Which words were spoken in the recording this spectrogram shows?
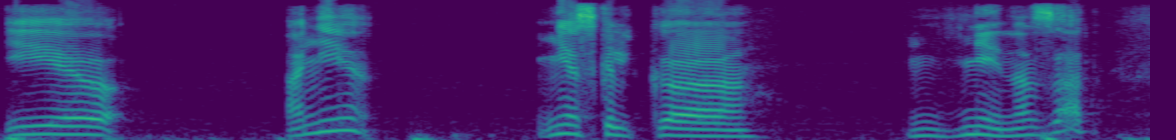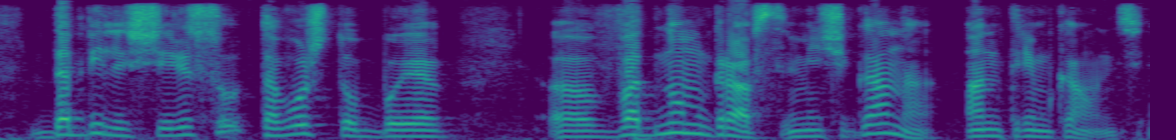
И они несколько дней назад добились через суд того, чтобы э, в одном графстве Мичигана, Antrim County,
